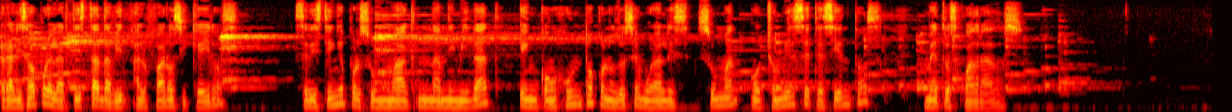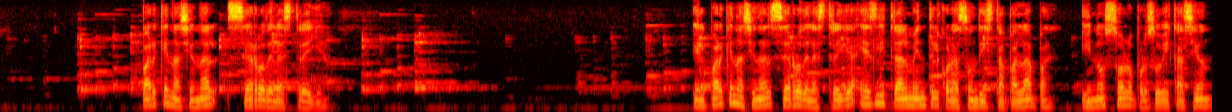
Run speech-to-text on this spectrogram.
Realizado por el artista David Alfaro Siqueiros, se distingue por su magnanimidad en conjunto con los 12 murales, suman 8.700 metros cuadrados. Parque Nacional Cerro de la Estrella. El Parque Nacional Cerro de la Estrella es literalmente el corazón de Iztapalapa, y no solo por su ubicación,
